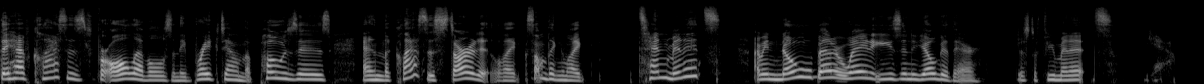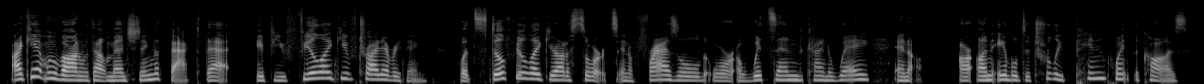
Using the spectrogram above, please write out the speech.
They have classes for all levels and they break down the poses, and the classes start at like something like 10 minutes. I mean, no better way to ease into yoga there. Just a few minutes. Yeah. I can't move on without mentioning the fact that if you feel like you've tried everything, but still feel like you're out of sorts in a frazzled or a wits end kind of way and are unable to truly pinpoint the cause,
